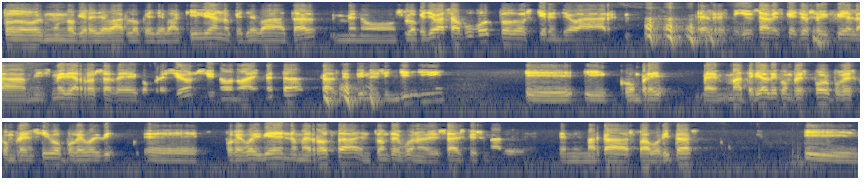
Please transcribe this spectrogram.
todo el mundo quiere llevar lo que lleva Kilian, lo que lleva tal, menos lo que lleva Sabugo, todos quieren llevar el resto. Yo sabes que yo soy fiel a mis medias rosas de compresión, si no, no hay meta, calcetines sin gingy y, y compre, eh, material de Compresport porque es comprensivo, porque voy, eh, porque voy bien, no me roza, entonces, bueno, sabes que es una de, mis marcas favoritas. Y,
